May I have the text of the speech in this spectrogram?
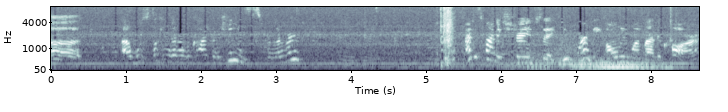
Uh, I was looking under the car for keys, remember? I just find it strange that you were the only one by the car,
